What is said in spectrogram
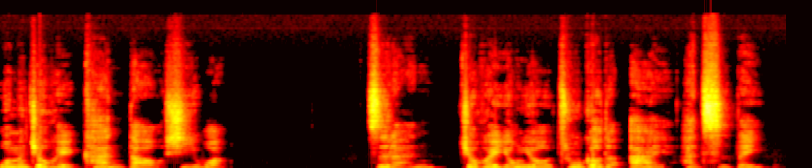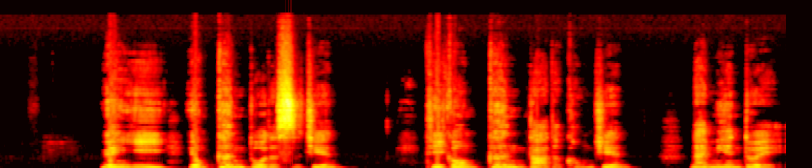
我们就会看到希望，自然就会拥有足够的爱和慈悲，愿意用更多的时间，提供更大的空间来面对。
